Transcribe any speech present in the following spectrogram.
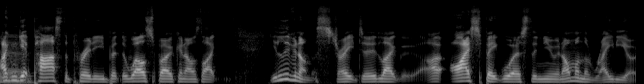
I can get past the pretty, but the well spoken, I was like, you're living on the street, dude. Like I, I speak worse than you, and I'm on the radio.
